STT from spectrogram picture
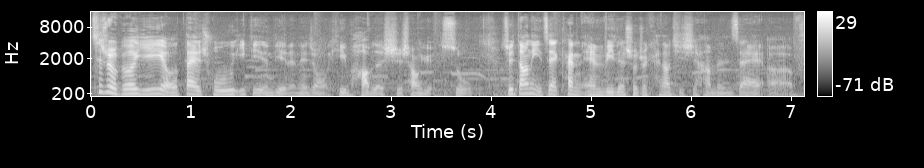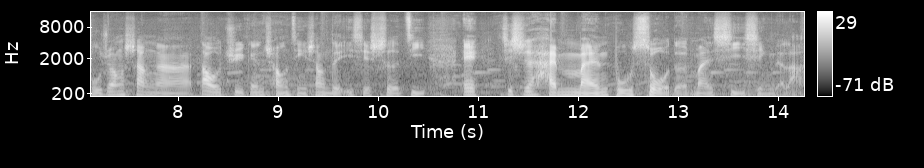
这首歌也有带出一点点的那种 hip hop 的时尚元素，所以当你在看 MV 的时候，就看到其实他们在呃服装上啊、道具跟场景上的一些设计，哎，其实还蛮不错的，蛮细心的啦。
